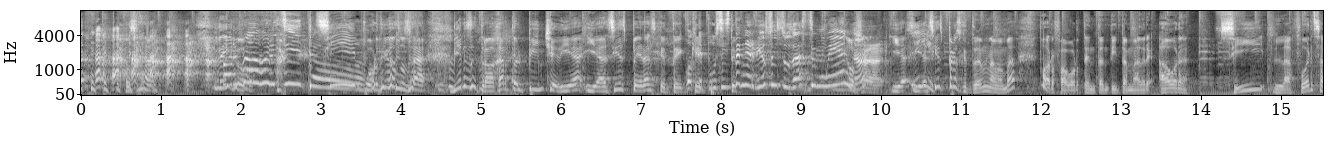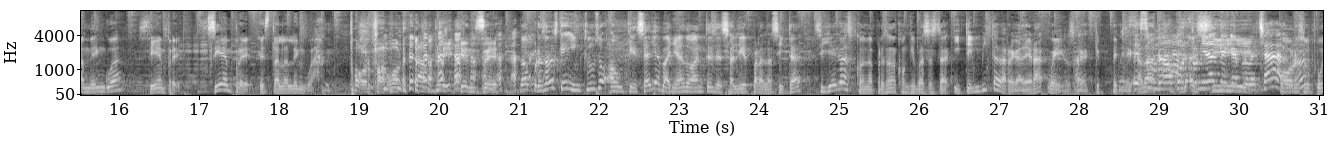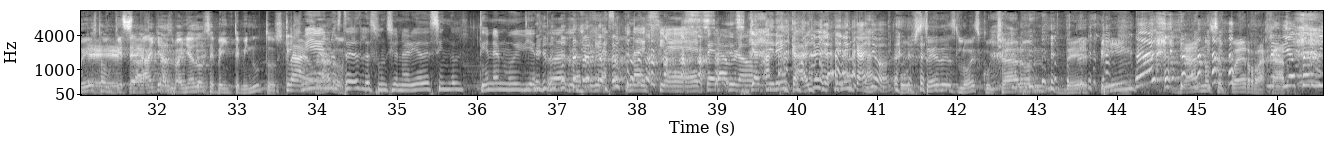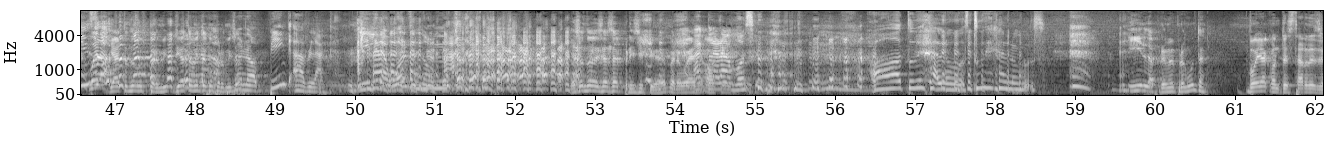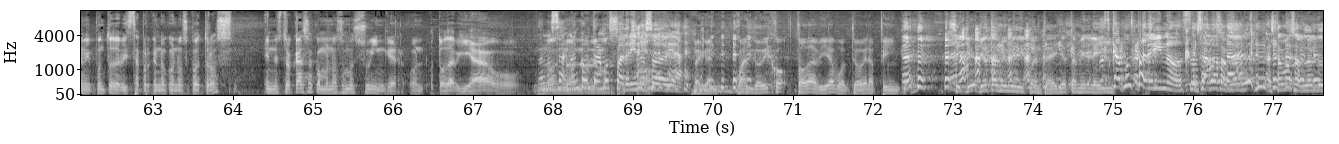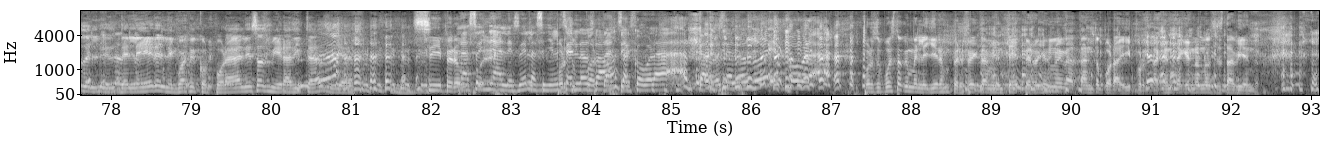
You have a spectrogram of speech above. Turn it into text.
O sea, digo, Sí, por Dios, o sea, vienes de trabajar todo el pinche día y así esperas que te O que te pusiste nervioso y sudaste un buen, ¿no? o sea, y, Sí. así esperas que te den una mamá. Por favor, ten tantita madre. Ahora, si la fuerza mengua, siempre, siempre está la lengua. Por favor, aplíquense. No, pero sabes que incluso aunque se haya bañado antes de salir para la cita, si llegas con la persona con quien vas a estar y te invita a la regadera, güey, o sea, qué pendejada. Es una oportunidad que hay que aprovechar, Por ¿no? supuesto, aunque te hayas bañado hace 20 minutos. Claro. Miren, claro. a ustedes les funcionaría de single. Tienen muy bien todas las reglas. No es cierto, era Es- broma. ya tienen callo, ya tienen callo. Ustedes lo escucharon de Pink. Ya no se puede rajar. dio permiso. Bueno, ¿Ya, tenemos permi- ¿Ya también tengo permiso? no, no, Pink a Black. Y Lida Wolf no. Eso no decías al principio, ¿eh? pero bueno. Aclaramos. Oh, tú déjalos, tú déjalos. Y la primera pregunta. Voy a contestar desde mi punto de vista porque no conozco otros. En nuestro caso, como no somos swinger, o, o todavía, o No, nos- no lo encontramos padrinos hecho. todavía. Oigan, cuando dijo todavía volteó a ver a Pink. ¿eh? Sí, yo, yo también me di cuenta, ¿eh? yo también leí. Buscamos padrinos. ¿Nos Estamos hablando, estamos hablando del- de, leer el lenguaje corporal, esas miraditas. y ya. Sí, pero Las señales, ¿eh? Las señales Se son los vamos a importantes. cobrar, cabrón. Se los voy a cobrar. Por supuesto que me leyeron perfectamente, pero yo no iba tanto por ahí, porque la gente que no nos está viendo.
